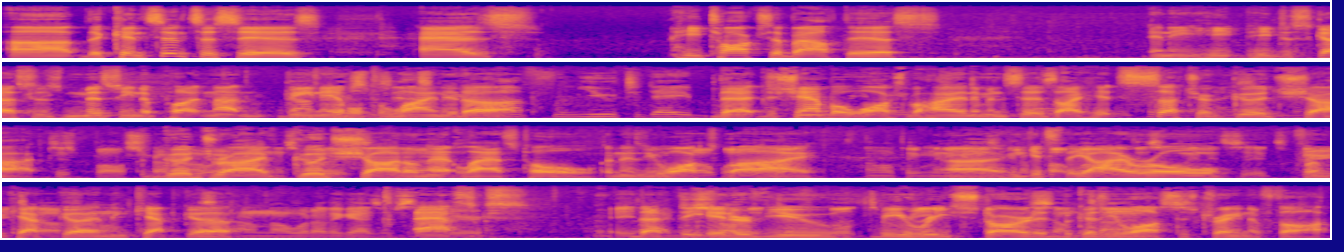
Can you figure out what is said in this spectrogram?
Uh, the consensus is, as he talks about this, and he, he, he discusses missing a putt, not being able to line it up, that DeChambeau walks behind him and says, I hit such a good shot. Just ball strike Good drive, good shot on that last hole. And as he walks by, but I don't think many guys uh, he gets the eye roll point. It's- it's from. Koepka, and then Koepka I don't know what other guys have said asks here. I- I that the just found it interview be restarted because he lost his train of thought.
